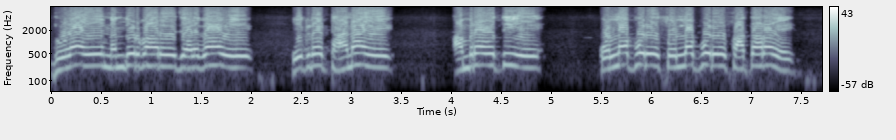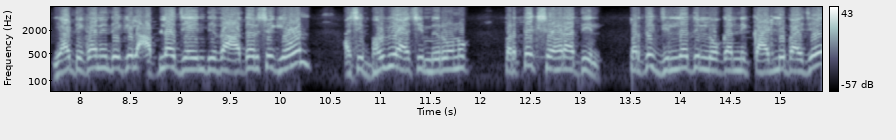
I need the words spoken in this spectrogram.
धुळा आहे नंदुरबार आहे जळगाव आहे इकडे ठाणा आहे अमरावती आहे कोल्हापूर आहे सोलापूर आहे सातारा आहे. या ठिकाणी देखील आपल्या जयंतीचा आदर्श घेऊन अशी भव्य अशी मिरवणूक प्रत्येक शहरातील प्रत्येक जिल्ह्यातील लोकांनी काढली पाहिजे.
